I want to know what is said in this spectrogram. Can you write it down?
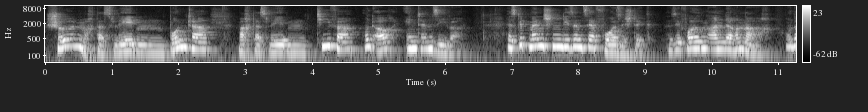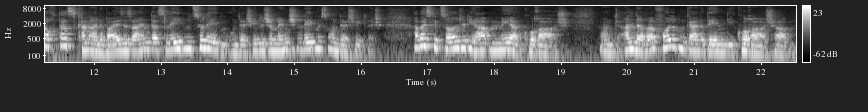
schön, macht das Leben bunter, macht das Leben tiefer und auch intensiver. Es gibt Menschen, die sind sehr vorsichtig. Sie folgen anderen nach. Und auch das kann eine Weise sein, das Leben zu leben. Unterschiedliche Menschenleben ist unterschiedlich. Aber es gibt solche, die haben mehr Courage. Und andere folgen gerne denen, die Courage haben.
